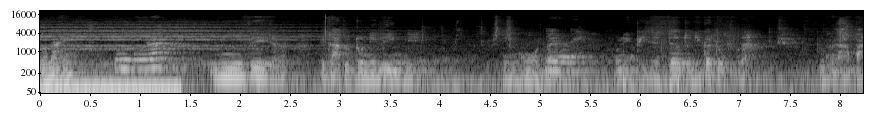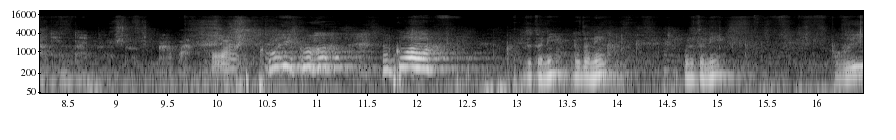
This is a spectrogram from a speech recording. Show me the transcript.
ตัวไหนตรงนู้นนะ มีสิเดี๋ยวนะลิดาดูตัวนี้ลิงดิ ลิงโหดไหมลิงอะไรตัวนี้พรีเซนเตอร์ตัวนี้ก็ดุนะดูมันอ้าปากดิมันไทยอ้าปากโอ้ยกลัวกลัวดูตัวนี้ดูตัวนี้ดูตัวนี้อุ้ย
